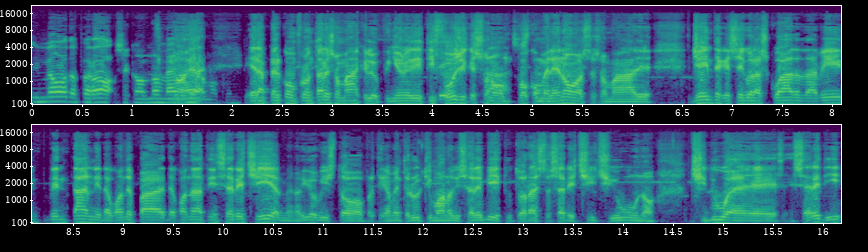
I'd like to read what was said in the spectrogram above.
in- modo, però secondo me No, era- era per confrontare insomma anche le opinioni dei tifosi Sì, che sono sta, un po' sta. come le nostre, insomma, eh, gente che segue la squadra da 20, 20 anni, da quando, è, da quando è andata in Serie C, almeno io ho visto praticamente l'ultimo anno di Serie B e tutto il resto Serie C, C1, C2 e Serie D.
